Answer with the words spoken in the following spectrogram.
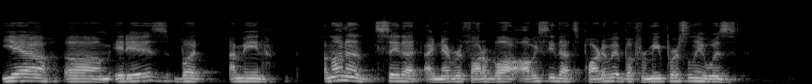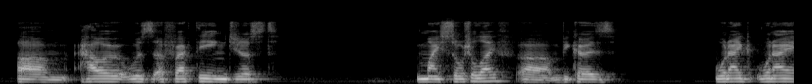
Yeah, um, it is, but I mean, I'm not gonna say that I never thought about. Obviously, that's part of it, but for me personally, it was um, how it was affecting just my social life. Um, because when I when I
